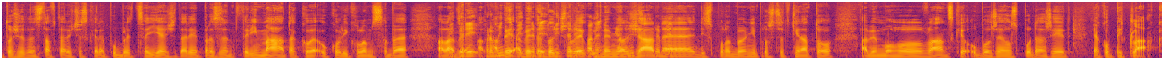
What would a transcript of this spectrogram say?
to, že ten stav tady v České republice je, že tady je prezident, který má takové okolí kolem sebe, ale aby, tedy, promiňte, aby, aby tento tedy, člověk pane, už neměl žádné disponibilní prostředky na to, aby mohl v lánské oboře hospodařit jako pytlák.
